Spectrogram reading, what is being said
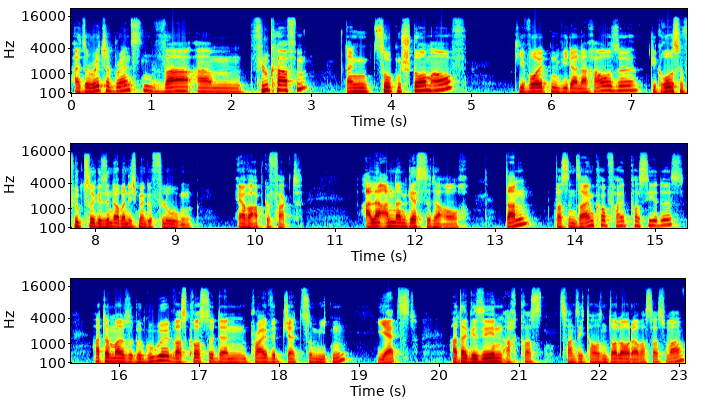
Also Richard Branson war am Flughafen, dann zog ein Sturm auf, die wollten wieder nach Hause, die großen Flugzeuge sind aber nicht mehr geflogen. Er war abgefuckt. Alle anderen Gäste da auch. Dann, was in seinem Kopf halt passiert ist, hat er mal so gegoogelt, was kostet denn Private Jet zu mieten? Jetzt. Hat er gesehen, ach, kostet 20.000 Dollar oder was das war.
